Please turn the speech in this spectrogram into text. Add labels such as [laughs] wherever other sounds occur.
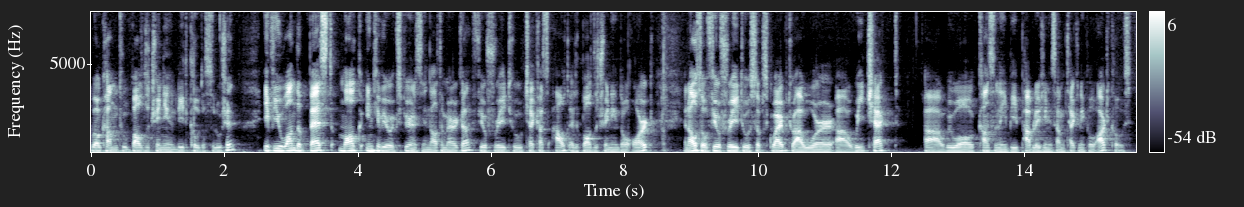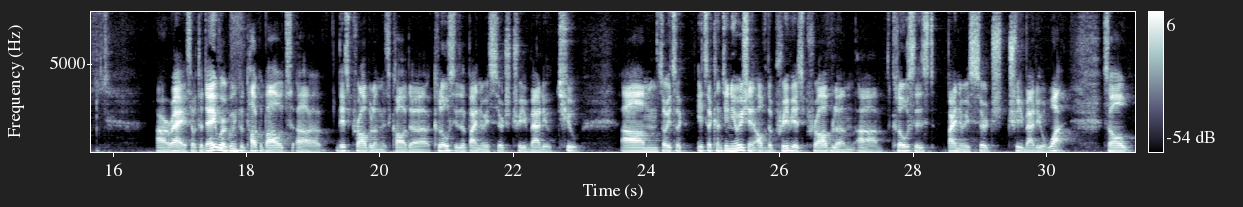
welcome to Baozi Training LeetCode Solution. If you want the best mock interview experience in North America, feel free to check us out at baozitraining.org. And also feel free to subscribe to our uh, WeChat. Uh, we will constantly be publishing some technical articles. All right, so today we're going to talk about uh, this problem. It's called uh, closest binary search tree value 2. Um, so it's a it's a continuation of the previous problem, uh, closest binary search tree value 1. So,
